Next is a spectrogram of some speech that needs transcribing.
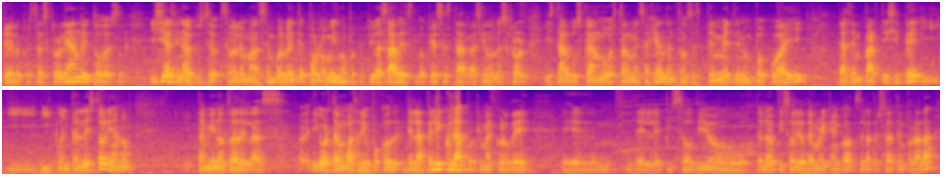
Qué es lo que está scrolleando y todo eso. Y sí, al final pues, se, se vuelve más envolvente por lo mismo, porque tú ya sabes lo que es estar haciendo un scroll y estar buscando o estar mensajeando. Entonces te meten un poco ahí, te hacen partícipe y, y- y cuentan la historia, ¿no? También otra de las... Digo, ahorita me voy a salir un poco de, de la película porque me acordé eh, del episodio, del nuevo episodio de American Gods de la tercera temporada,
